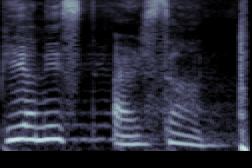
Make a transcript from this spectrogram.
Piyanist Ersan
